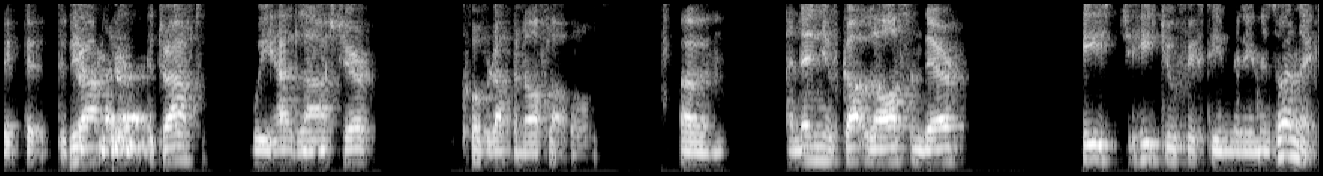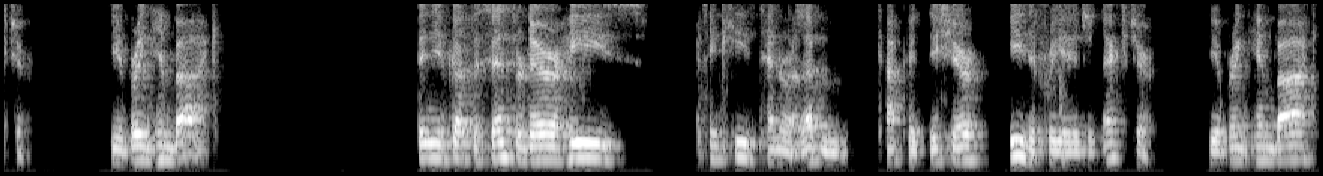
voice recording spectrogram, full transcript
Like the, the draft, the draft we had last year covered up an awful lot of holes. Um, and then you've got Lawson there. He's he's due 15 million as well next year. Do you bring him back? Then you've got the centre there. He's, I think he's 10 or 11 cap hit this year. He's a free agent next year. Do you bring him back?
